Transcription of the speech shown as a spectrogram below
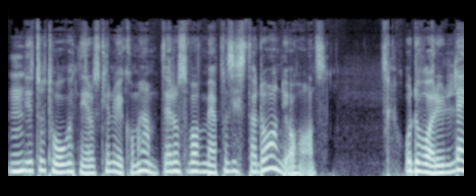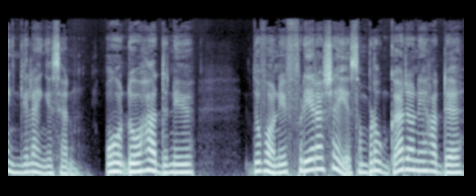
Mm. Vi tog tåget ner och så kunde vi komma och hämta er och så var vi med på sista dagen jag och Hans. Och då var det ju länge, länge sedan. Och då hade ni ju, då var ni ju flera tjejer som bloggade och ni hade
